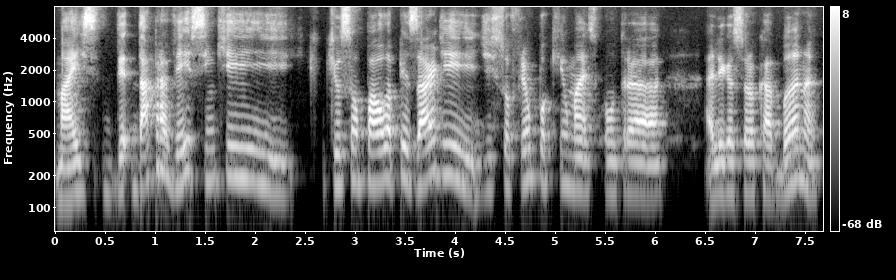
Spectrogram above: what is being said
mas dá para ver sim que, que o São Paulo, apesar de, de sofrer um pouquinho mais contra a Liga Sorocabana,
